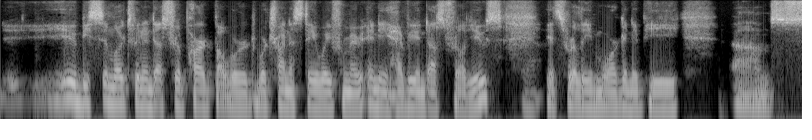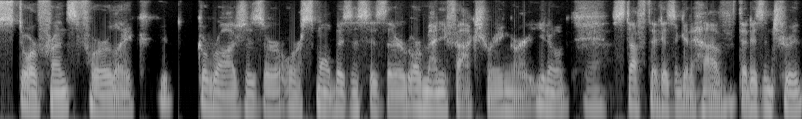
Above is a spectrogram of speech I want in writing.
it would be similar to an industrial park, but we're we're trying to stay away from any heavy industrial use. Yeah. It's really more going to be um, storefronts for like garages or, or small businesses that are or manufacturing or you know yeah. stuff that isn't going to have that isn't too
